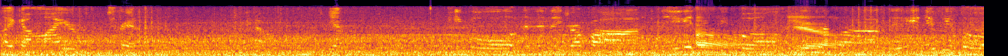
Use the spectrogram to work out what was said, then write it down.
like on my trip, you know, you have people and then they drop off, and then you get new Oh, people, and then yeah. they drop off, then you get new people.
